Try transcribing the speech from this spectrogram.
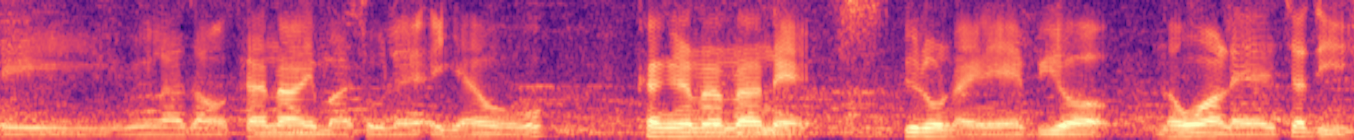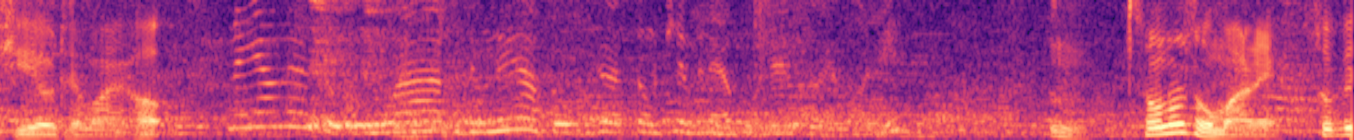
အေးမင်္ဂလာဆောင်အခမ်းအနားတွေမှာဆိုလဲအရန်ကိုခန်းခန်းနားနားနဲ့ပြုလုပ်နိုင်တယ်ပြီးတော့လုံးဝလည်းကြက်တီရှိရုံထင်ပါတယ်ဟုတ် ဆုံးတော့ဆုံးပါတယ်ဆိုပြ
